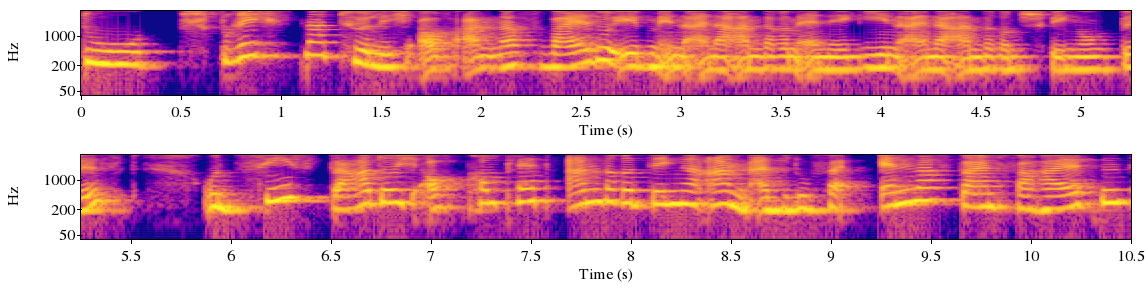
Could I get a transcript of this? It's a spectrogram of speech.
Du sprichst natürlich auch anders, weil du eben in einer anderen Energie, in einer anderen Schwingung bist und ziehst dadurch auch komplett andere Dinge an. Also du veränderst dein Verhalten,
